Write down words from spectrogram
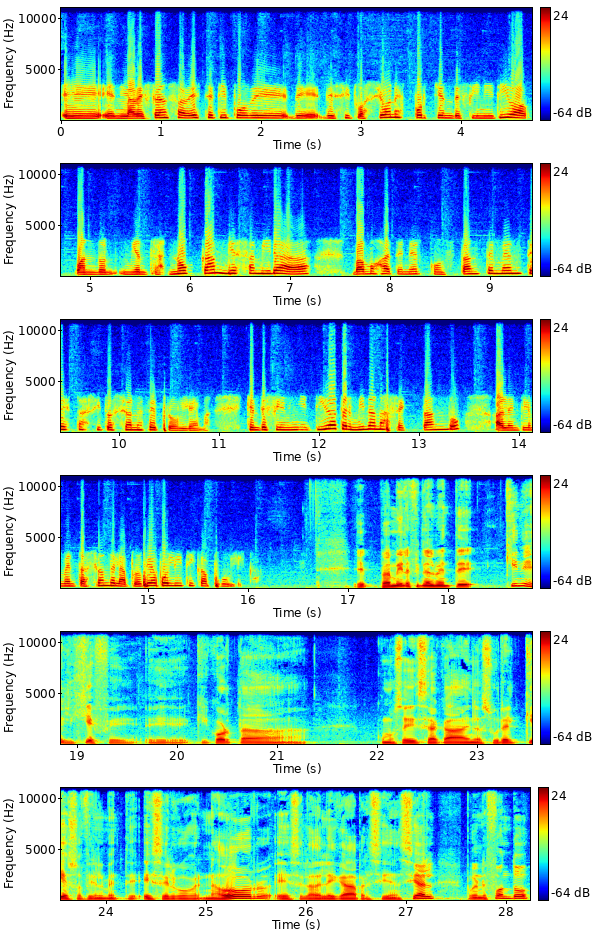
eh, en la defensa de este tipo de, de, situaciones, porque en definitiva, cuando mientras no cambie esa mirada, vamos a tener constantemente estas situaciones de problemas, que en definitiva terminan afectando a la implementación de la propia política pública. Eh, Pamela, finalmente, ¿quién es el jefe eh, que corta, como se dice acá en el sur, el queso finalmente? ¿Es el gobernador? ¿Es la delegada presidencial? Porque en el fondo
